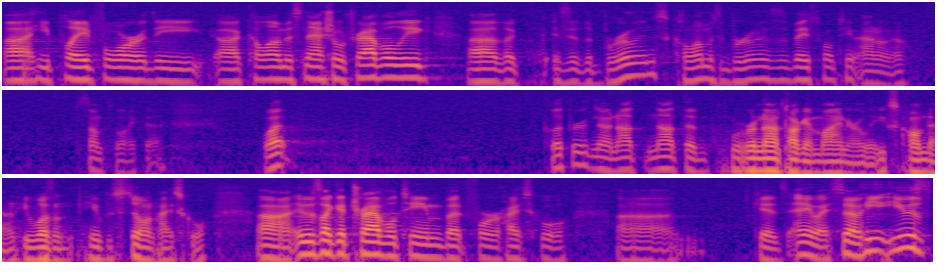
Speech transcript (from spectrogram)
Uh, he played for the uh, Columbus National Travel League. Uh, the, is it the Bruins? Columbus Bruins is the baseball team? I don't know. Something like that. What? Clippers? No, not, not the. We're not talking minor leagues. Calm down. He wasn't. He was still in high school. Uh, it was like a travel team, but for high school uh, kids. Anyway, so he, he was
